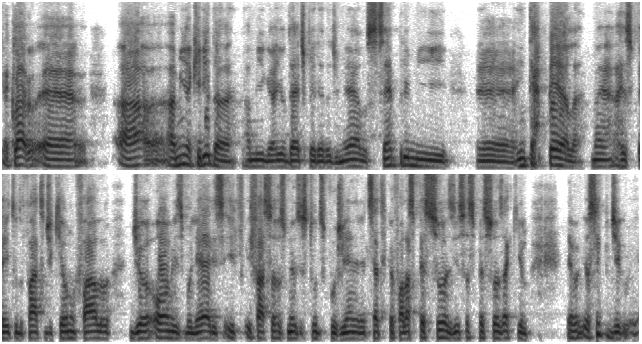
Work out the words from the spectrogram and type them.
é claro, é, a, a, minha querida amiga Ildete Pereira de Mello sempre me é, interpela né, a respeito do fato de que eu não falo de homens, mulheres e, e faço os meus estudos por gênero, etc., que eu falo as pessoas isso, as pessoas aquilo. Eu, eu sempre digo,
